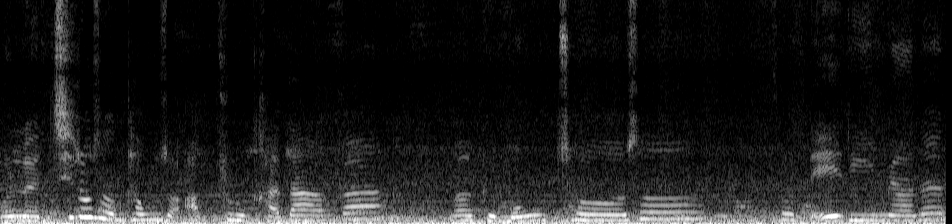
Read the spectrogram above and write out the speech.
원래 7호선 타고서 앞으로 가다가 막그 멈춰서 서 내리면은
